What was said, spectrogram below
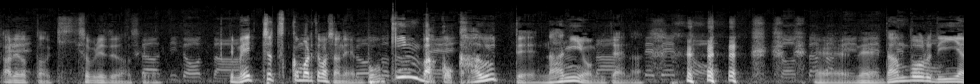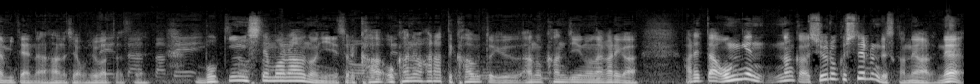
と、あれだったの、聞きそびれてたんですけど、で、めっちゃ突っ込まれてましたね。募金箱買うって何よみたいな。えーね、段ボールでいいやみたいな話は面白かったですね。募金してもらうのに、それか、お金を払って買うという、あの感じの流れが、あれた音源、なんか収録してるんですかね、あれね。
